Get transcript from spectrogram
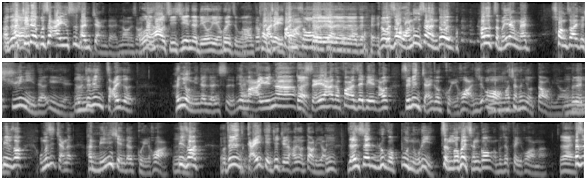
他绝对不是爱因斯坦讲的，你懂我意思吗？我很好奇今天的留言会怎么看这一段？对对对对对。没有说网络上很多人他说怎么样来创造一个虚拟的预言，就先找一个。很有名的人士，比如马云啊，对，谁啊，然后放在这边，然后随便讲一个鬼话，你就觉得哦，好像很有道理哦，对不对？比如说，我们是讲的很明显的鬼话，比如说，我这边改一点就觉得好像有道理哦。人生如果不努力，怎么会成功？那不是废话吗？对。但是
